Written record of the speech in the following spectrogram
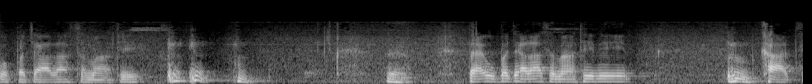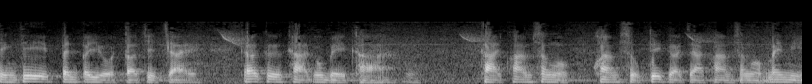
อุปจารสมาธิ แต่อุปจารสมาธินี้ขาดสิ่งที่เป็นประโยชน์ต่อจิตใจ ก็คือขาดอุเบกขา ขาดความสงบความสุขที่เกิดจากความสงบไม่มี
